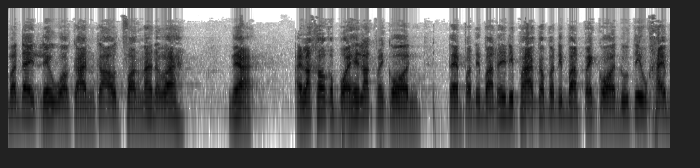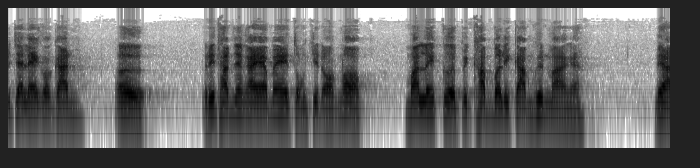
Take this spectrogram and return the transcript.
มันได้เร็วกว่ากันก็เอาฝั่งนั้นนะวะเนี่ยไอ้รักเขาก็ปล่อยให้รักไปก่อน แต่ปฏิบัติให้นิพพานก็ปฏิบัติไปก่อนดูที่ว่าใครมันจะแรงกว่ากัน เออตอนนี้ทำยังไงอะไม่ให้ส่งจิตออกนอก มันเลยเกิดเป็นคำบริกรรมขึ้นมาไงเนี่ย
